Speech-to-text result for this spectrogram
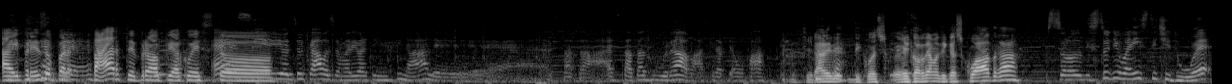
hai preso par- parte proprio a questo. Eh sì, io giocavo, siamo arrivati in finale, è stata, dura, ma ce l'abbiamo fatta. Il finale di, di que- ricordiamo di che squadra? Sono di studi umanistici 2,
